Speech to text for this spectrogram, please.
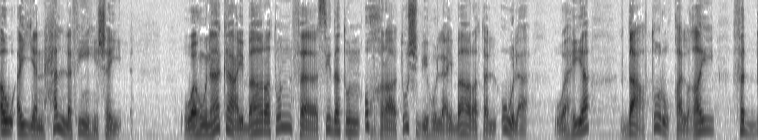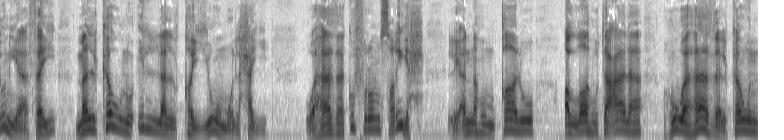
أو أن ينحل فيه شيء. وهناك عبارة فاسدة أخرى تشبه العبارة الأولى وهي دع طرق الغي فالدنيا في ما الكون إلا القيوم الحي؟ وهذا كفر صريح لأنهم قالوا الله تعالى هو هذا الكون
